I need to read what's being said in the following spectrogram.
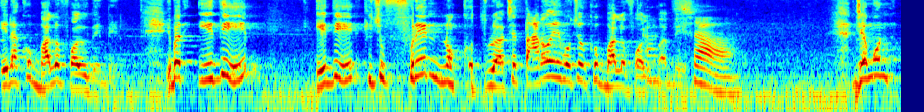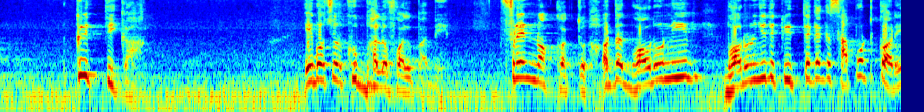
এরা খুব ভালো ফল দেবে। এবার এদের এদের কিছু ফ্রেন্ড নক্ষত্র আছে তারাও এবছর খুব ভালো ফল পাবে। আচ্ছা যেমন কৃত্তিকা এবছর খুব ভালো ফল পাবে। ফ্রেন্ড নক্ষত্র অর্থাৎ ভরণীর ভরণী যদি কৃত্তিকাকে সাপোর্ট করে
